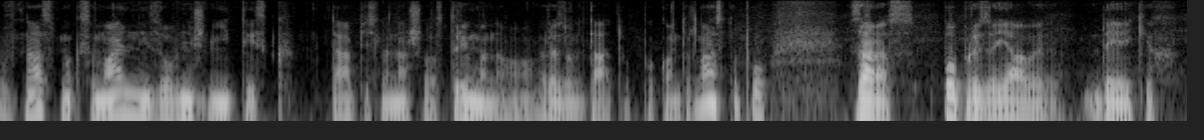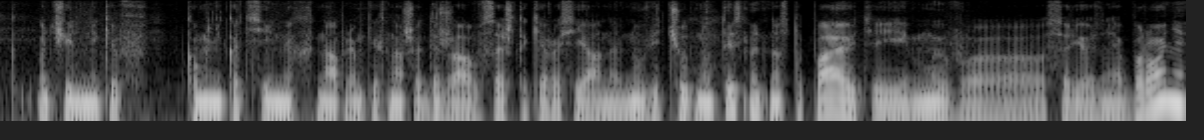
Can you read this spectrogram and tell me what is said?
в нас максимальний зовнішній тиск та, після нашого стриманого результату по контрнаступу. Зараз, попри заяви деяких очільників комунікаційних напрямків нашої держави все ж таки росіяни ну, відчутно тиснуть, наступають, і ми в е, серйозній обороні.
